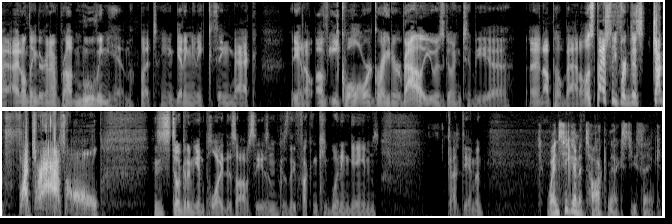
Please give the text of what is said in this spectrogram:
I, I don't think they're going to have a problem moving him, but you know, getting anything back, you know, of equal or greater value is going to be a, an uphill battle, especially for this Chuck Fletcher asshole. He's still going to be employed this offseason because they fucking keep winning games. God damn it. When's he going to talk next? Do you think?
